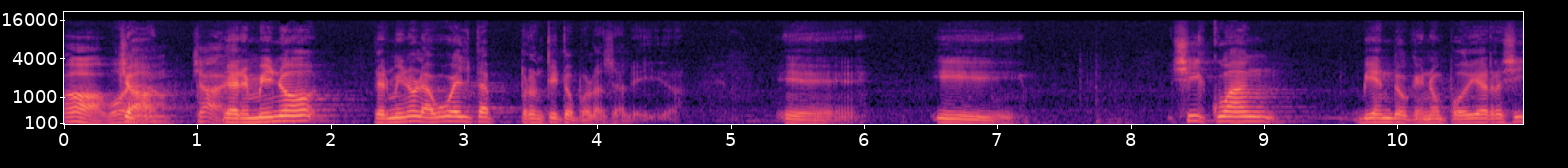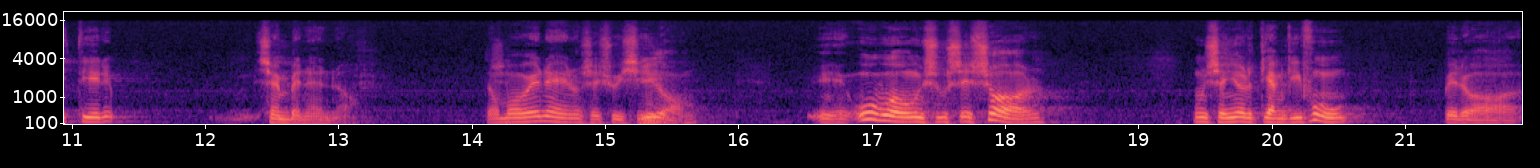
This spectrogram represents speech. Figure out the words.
Oh, bueno. Chao. chao. Terminó, terminó la vuelta prontito por la salida. Eh, y Xi Kuang, viendo que no podía resistir, se envenenó. Tomó veneno, se suicidó. Eh, hubo un sucesor, un señor Tianguifú, pero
